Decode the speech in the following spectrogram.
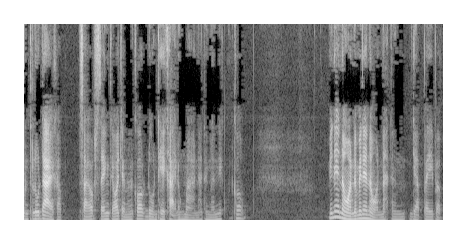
มันทะลุได้ครับไซออฟเซงแต่ว่าจากนั้นก็โดนเทขายลงมานะดังนั้นเนี่ยมันก็ ไม่แน่นอนนะไม่แน่นอนนะดังอย่าไปแบบ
